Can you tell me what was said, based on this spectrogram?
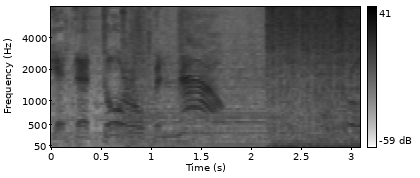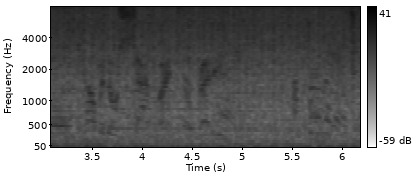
Get that door open now! Control, tell me those satellites are ready. Affirmative.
